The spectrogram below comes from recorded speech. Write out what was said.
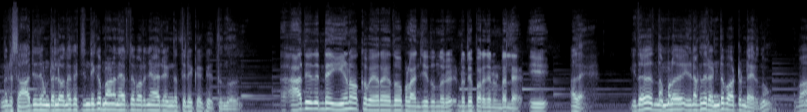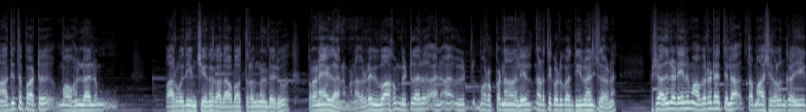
അങ്ങനെ സാധ്യത ഉണ്ടല്ലോ എന്നൊക്കെ ചിന്തിക്കുമ്പോഴാണ് നേരത്തെ പറഞ്ഞ ആ രംഗത്തിലേക്കൊക്കെ എത്തുന്നത്. ആദ്യം ഇതിന്റെ ഈണമൊക്കെ വേറെ ഏതോ പ്ലാൻ ചെയ്തു ഇന്റർവ്യൂ പറഞ്ഞിട്ടുണ്ടല്ലേ ഈ അതെ. ഇത് നമ്മൾ ഇതിനകത്ത് രണ്ട് പാട്ടുണ്ടായിരുന്നു. അപ്പോൾ ആദ്യത്തെ പാട്ട് മോഹൻലാലും പാർവതിയും ചെയ്യുന്ന കഥാപാത്രങ്ങളുടെ ഒരു പ്രണയഗാനമാണ്. അവരുടെ വിവാഹം വീട്ടുകാർ വീട്ട് മുറപ്പെണ്ണ നിലയിൽ നടത്തി കൊടുക്കാൻ തീരുമാനിച്ചതാണ്. പക്ഷേ അതിനിടയിലും അവരുടെ ചില തമാശകളും കളി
